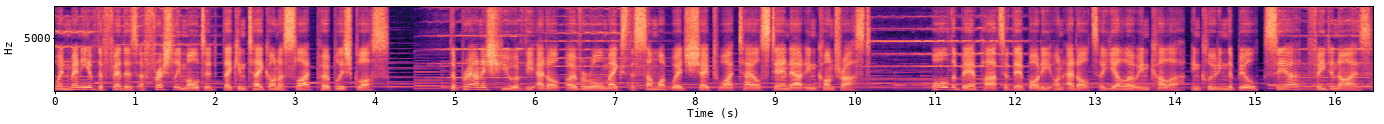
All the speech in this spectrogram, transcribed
When many of the feathers are freshly molted, they can take on a slight purplish gloss. The brownish hue of the adult overall makes the somewhat wedge-shaped white tail stand out in contrast. All the bare parts of their body on adults are yellow in color, including the bill, cere, feet and eyes.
